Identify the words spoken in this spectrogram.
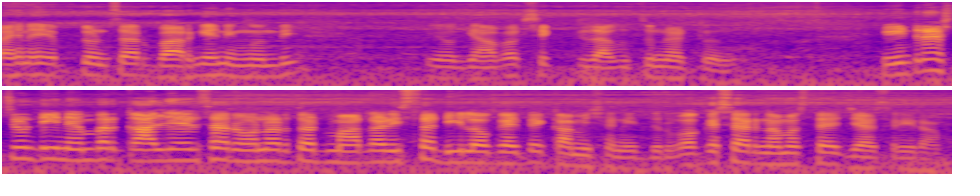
పైన చెప్తుంది సార్ బార్గెనింగ్ ఉంది. జ్ఞాపక శక్తి తగ్గుతున్నట్టుంది. ఇంట్రెస్ట్ ఉంటే ఈ నెంబర్ కాల్ చేయండి సార్ ఓనర్ తోటి మాట్లాడిస్తా డీలోకి అయితే కమిషన్ ఇద్దరు. ఓకే సార్ నమస్తే జయ శ్రీరామ్.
